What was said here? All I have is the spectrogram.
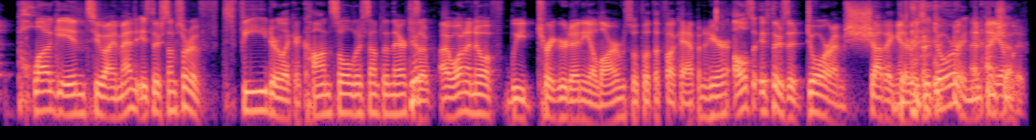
plug into. I imagine is there some sort of feed or like a console or something there? Because I, I want to know if we triggered any alarms with what the fuck happened here. Also, if there's a door, I'm shutting it. There is a door and you can I am shut it.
